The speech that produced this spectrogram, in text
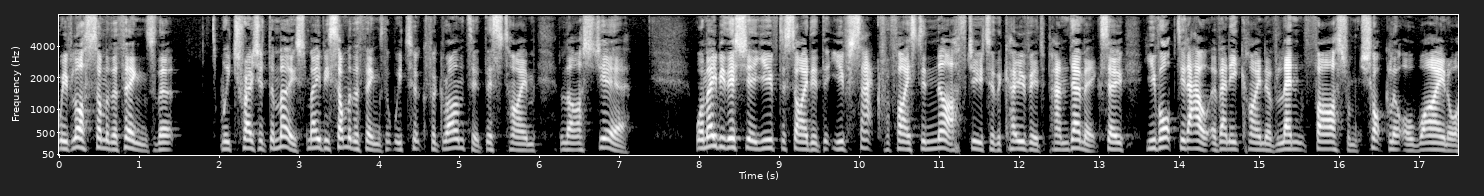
We've lost some of the things that we treasured the most, maybe some of the things that we took for granted this time last year. Well, maybe this year you've decided that you've sacrificed enough due to the COVID pandemic. So you've opted out of any kind of Lent fast from chocolate or wine or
